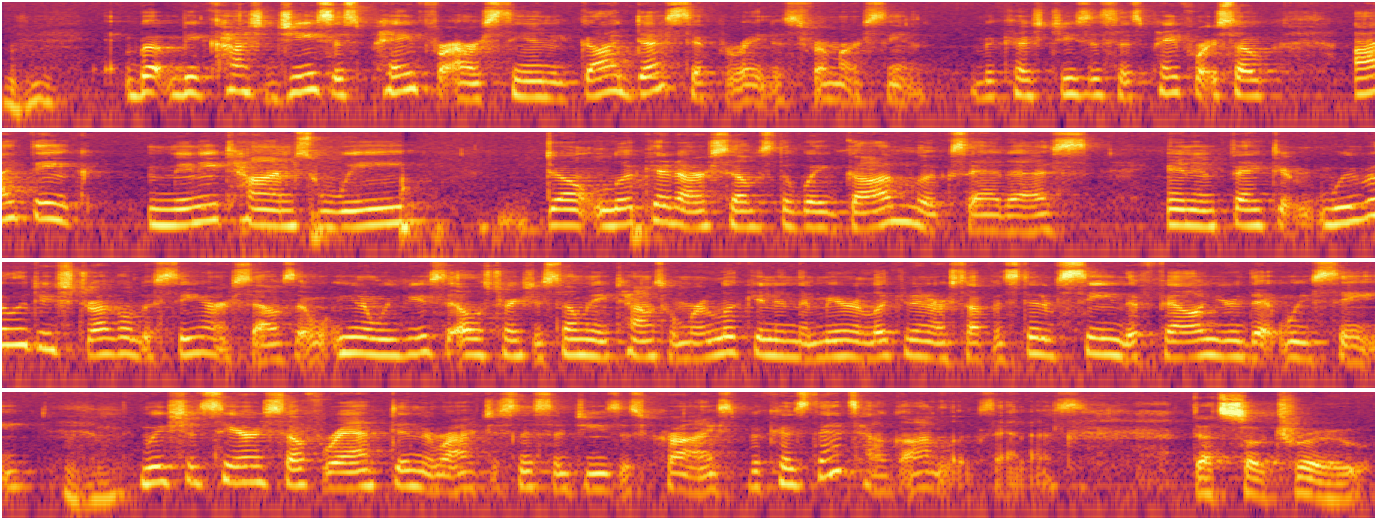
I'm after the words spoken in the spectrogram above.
Mm-hmm. But because Jesus paid for our sin, God does separate us from our sin because Jesus has paid for it. So I think many times we don't look at ourselves the way God looks at us. And in fact, we really do struggle to see ourselves. You know, we've used the illustration so many times when we're looking in the mirror, looking at ourselves, instead of seeing the failure that we see, mm-hmm. we should see ourselves wrapped in the righteousness of Jesus Christ because that's how God looks at us. That's so true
